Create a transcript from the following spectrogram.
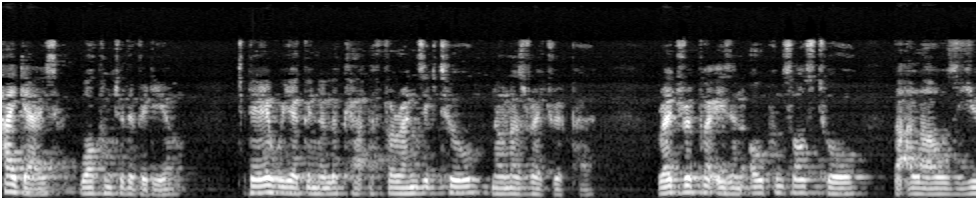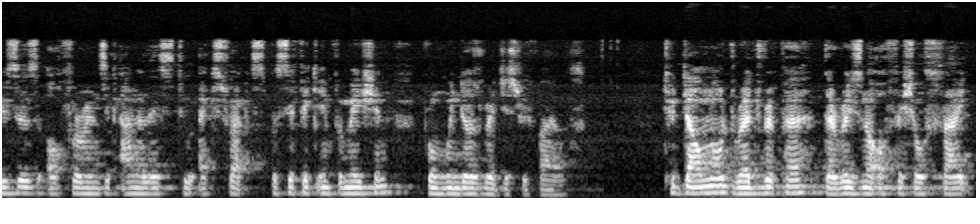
Hi guys, welcome to the video. Today we are going to look at a forensic tool known as RegRipper. RegRipper is an open source tool that allows users or forensic analysts to extract specific information from Windows registry files. To download RegRipper, there is no official site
